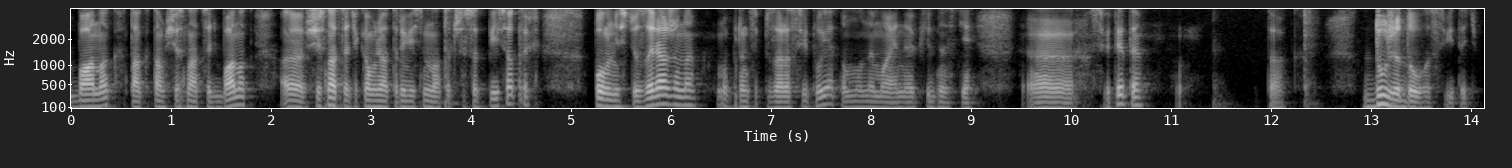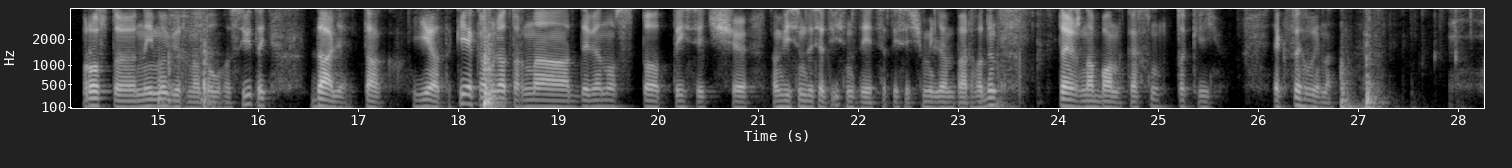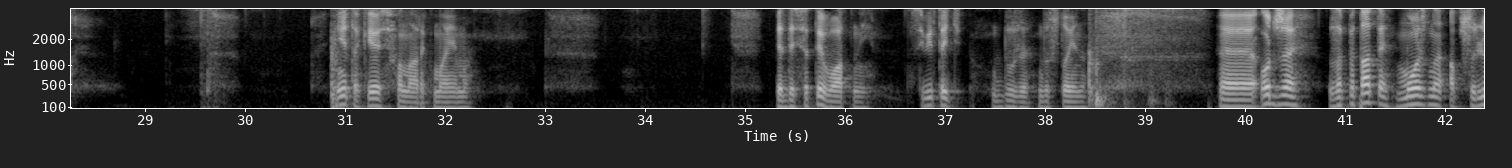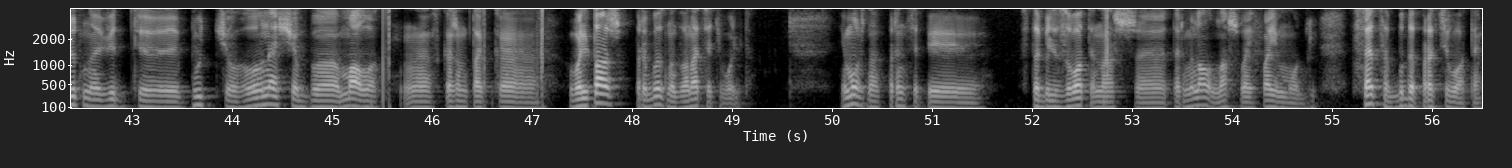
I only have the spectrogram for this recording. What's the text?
банок. Так, там 16 банок, е, 16 акумуляторів 18650 повністю заряджена. Ну, в принципі, зараз світло є, тому немає необхідності е, світити. Так. Дуже довго світить. Просто неймовірно довго світить. Далі, так, є такий акумулятор на 90 тисяч, там 88, здається, тисяч мАч. Теж на банках. Ну, такий, як цеглина. І такий ось фонарик маємо. 50 ватний. Світить дуже достойно. Е, отже, запитати можна абсолютно від е, будь-чого. Головне, щоб е, мало, е, скажімо так, вольтаж приблизно 12 вольт. І можна, в принципі, стабілізувати наш е, термінал, наш Wi-Fi модуль. Все це буде працювати.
